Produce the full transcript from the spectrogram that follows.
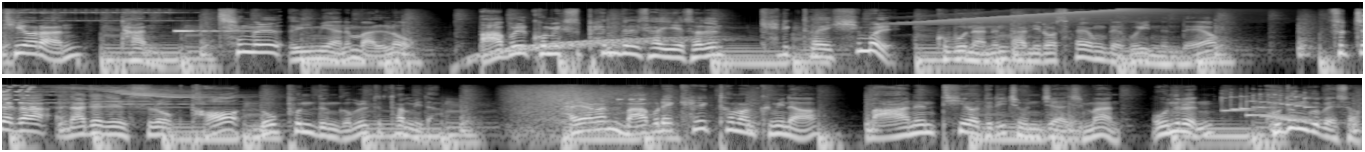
티어란 단, 층을 의미하는 말로 마블 코믹스 팬들 사이에서는 캐릭터의 힘을 구분하는 단위로 사용되고 있는데요. 숫자가 낮아질수록 더 높은 등급을 뜻합니다. 다양한 마블의 캐릭터만큼이나 많은 티어들이 존재하지만 오늘은 9등급에서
